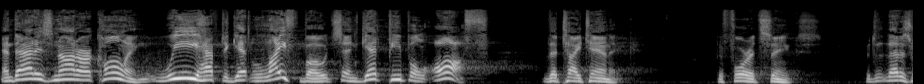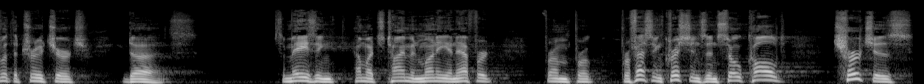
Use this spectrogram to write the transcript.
And that is not our calling. We have to get lifeboats and get people off the Titanic before it sinks. But that is what the true church does. It's amazing how much time and money and effort from pro- professing Christians in so-called churches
